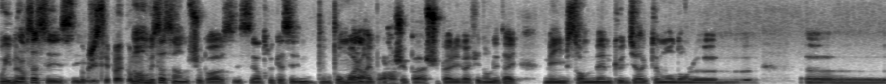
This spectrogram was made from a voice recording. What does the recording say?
Oui, mais alors ça, c'est. je sais pas comment. Non, mais ça, c'est un, je sais pas, c'est un truc assez. Pour, moi, la réponse. Alors, je sais pas, je suis pas allé vérifier dans le détail, mais il me semble même que directement dans le, euh,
